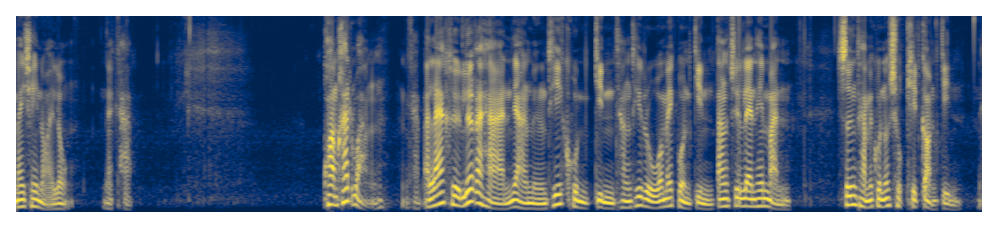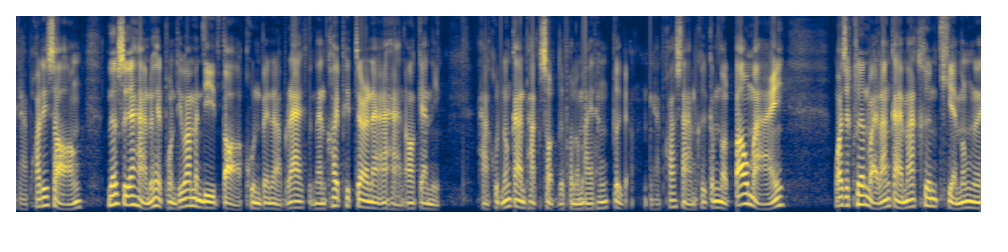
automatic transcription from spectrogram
ไม่ใช่น้อยลงนะครับ ความคาดหวัง นะครับอันแรกคือเลือกอาหารอย่างหนึ่งที่คุณกินทั้งที่รู้ว่าไม่ควรกินตั้งชื่อเล่นให้มัน ซึ่งทำให้คุณต้องฉุกคิดก่อนกินนะครับข้อที่ 2 เลือกซื้ออาหารด้วยเหตุผลที่ว่ามันดีต่อคุณเป็นอันดับแรกจากนั้นค่อยพิจารณาอาหารออร์แกนิก หากคุณต้องการผักสดหรือผลไม้ทั้งเปลือกนะครับข้อ 3 คือกำหนดเป้าหมาย ว่าจะเคลื่อนไหวร่างกายมากขึ้นเขียนลงใน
